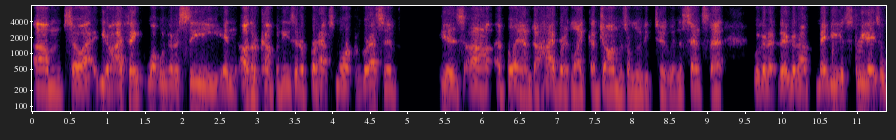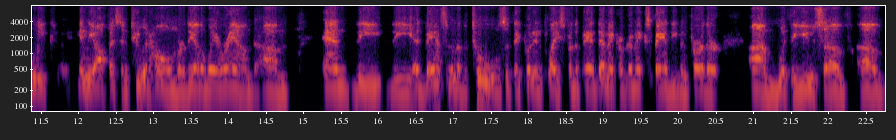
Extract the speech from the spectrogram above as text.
Um, so I, you know, I think what we're going to see in other companies that are perhaps more progressive is uh, a blend, a hybrid, like uh, John was alluding to, in the sense that we're gonna they're gonna maybe it's three days a week in the office and two at home or the other way around. Um, and the the advancement of the tools that they put in place for the pandemic are going to expand even further um, with the use of of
